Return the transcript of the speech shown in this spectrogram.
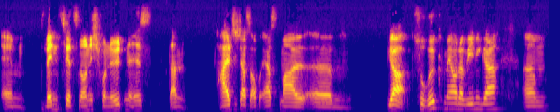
ähm, wenn es jetzt noch nicht vonnöten ist, dann halte ich das auch erstmal ähm, ja, zurück, mehr oder weniger. Ähm,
